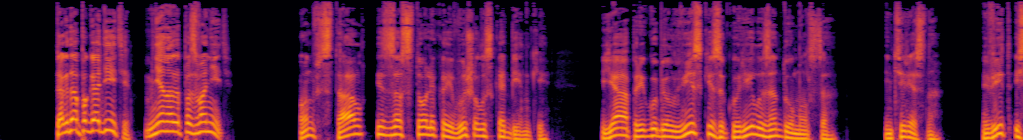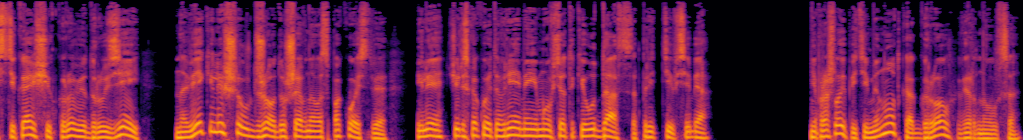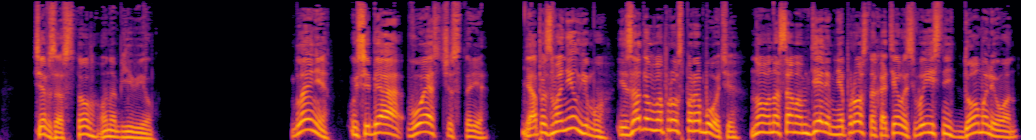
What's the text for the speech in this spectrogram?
Тогда погодите, мне надо позвонить. Он встал из-за столика и вышел из кабинки. Я пригубил виски, закурил и задумался. Интересно, вид истекающих кровью друзей навеки лишил Джо душевного спокойствия, или через какое-то время ему все-таки удастся прийти в себя? Не прошло и пяти минут, как Гролл вернулся. Сев за стол, он объявил. «Бленни у себя в Уэстчестере. Я позвонил ему и задал вопрос по работе, но на самом деле мне просто хотелось выяснить, дома ли он».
